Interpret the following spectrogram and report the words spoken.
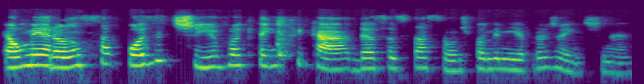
é uma herança positiva que tem que ficar dessa situação de pandemia para gente, né?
